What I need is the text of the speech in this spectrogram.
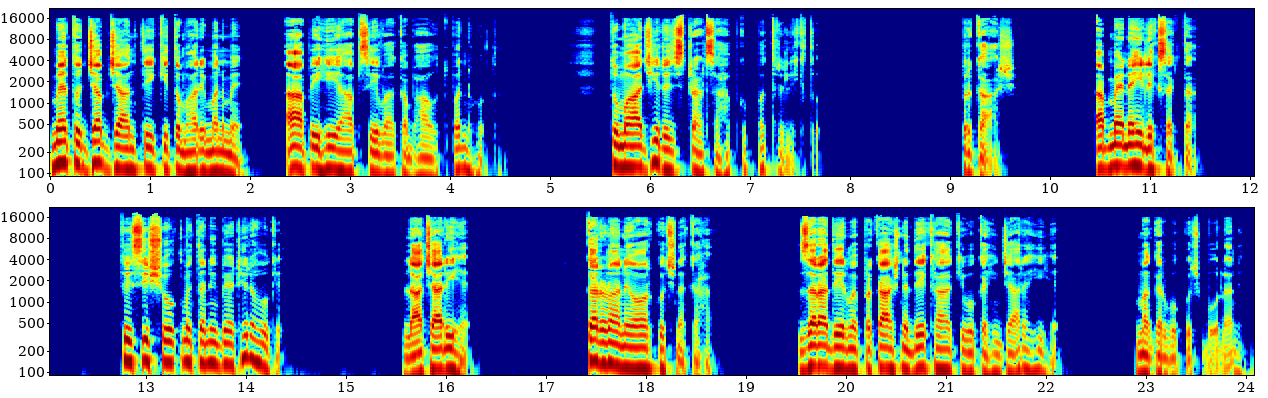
मैं तो जब जानती कि तुम्हारे मन में आप ही आप सेवा का भाव उत्पन्न होता। तुम आज ही रजिस्ट्रार साहब को पत्र लिख दो। प्रकाश अब मैं नहीं लिख सकता। तो इसी शोक में तनी बैठे रहोगे? लाचारी है। करुणा ने और कुछ न कहा। जरा देर में प्रकाश ने देखा कि वो कहीं जा रही है, मगर वो कुछ बोला नहीं।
